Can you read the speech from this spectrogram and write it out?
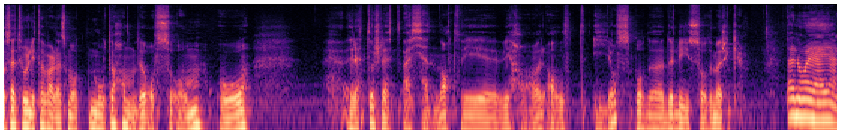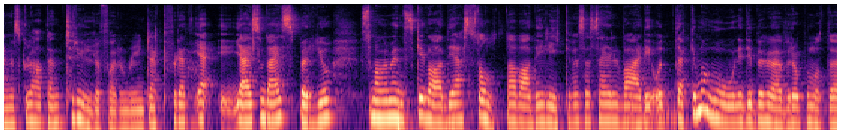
så jeg tror litt av hverdagsmotet handler jo også om å rett og slett erkjenne at vi, vi har alt i oss. Både det lyse og det mørke. Det er noe jeg gjerne skulle hatt den trylleformelen, Jack. For jeg, jeg som deg spør jo så mange mennesker hva de er stolte av, hva de liker ved seg selv. hva er de, Og det er ikke mange ordene de behøver å på en måte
